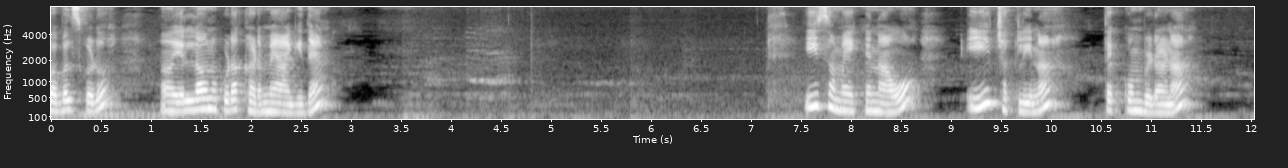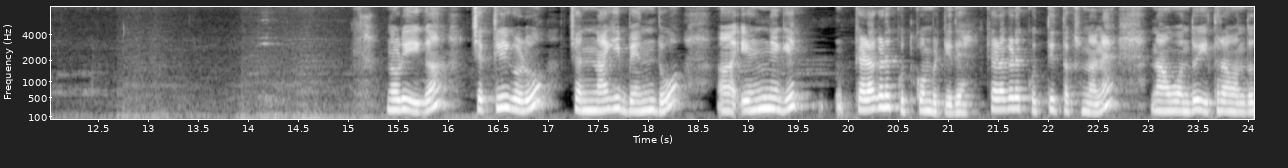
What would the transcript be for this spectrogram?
ಬಬಲ್ಸ್ಗಳು ಎಲ್ಲವೂ ಕೂಡ ಕಡಿಮೆ ಆಗಿದೆ. ಈ ಸಮಯಕ್ಕೆ ನಾವು ಈ ಚಕ್ಲಿನ ತೆಕ್ಕೊಂಬಿಡೋಣ ನೋಡಿ ಈಗ ಚಕ್ಲಿಗಳು ಚೆನ್ನಾಗಿ ಬೆಂದು ಎಣ್ಣೆಗೆ ಕೆಳಗಡೆ ಕುತ್ಕೊಂಡ್ಬಿಟ್ಟಿದೆ. ಕೆಳಗಡೆ ಕುತ್ತಿದ ತಕ್ಷಣವೇ ನಾವು ಒಂದು ಈ ಥರ ಒಂದು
